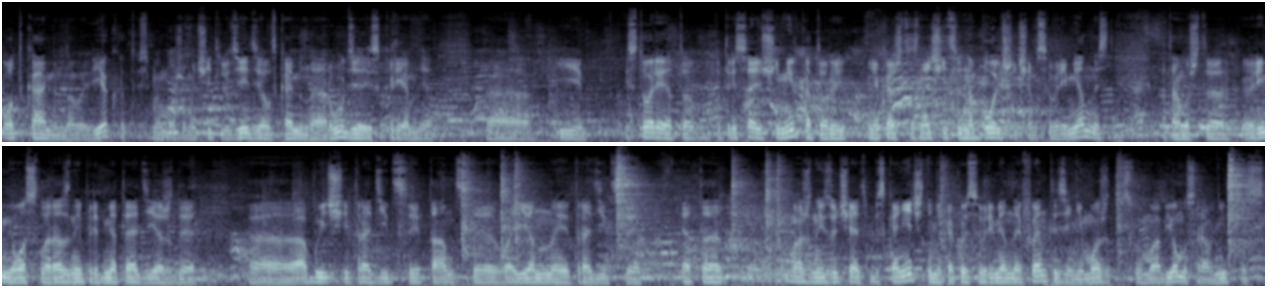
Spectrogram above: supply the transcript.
от каменного века. То есть мы можем учить людей делать каменное орудие из кремния. Э, и история — это потрясающий мир, который, мне кажется, значительно больше, чем современность, потому что ремесла, разные предметы одежды, э, обычаи, традиции, танцы, военные традиции — это можно изучать бесконечно, никакой современной фэнтези не может по своему объему сравниться с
